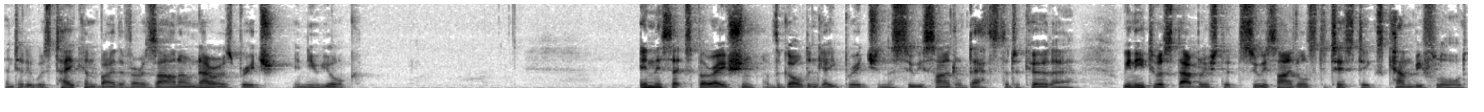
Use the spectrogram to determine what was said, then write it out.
until it was taken by the Verrazano Narrows Bridge in New York. In this exploration of the Golden Gate Bridge and the suicidal deaths that occur there, we need to establish that suicidal statistics can be flawed,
